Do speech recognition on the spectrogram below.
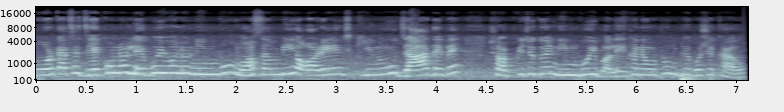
ওর কাছে যে কোনো লেবুই হলো নিম্বু, মৌসম্বি অরেঞ্জ কিনু, যা দেবে সব কিছুকে নিম্বুই বলে। এখানে ওঠো, উঠে বসে খাও।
